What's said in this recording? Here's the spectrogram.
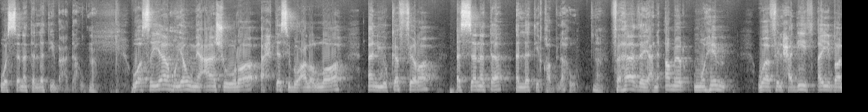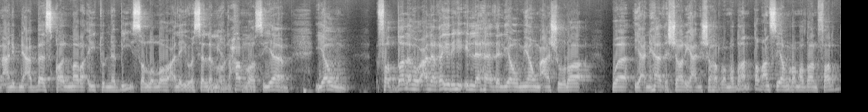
والسنة التي بعده نعم. وصيام يوم عاشوراء أحتسب على الله أن يكفر السنة التي قبله نعم. فهذا يعني أمر مهم وفي الحديث أيضا عن ابن عباس قال ما رأيت النبي صلى الله عليه وسلم يتحرى صيام يوم فضله على غيره إلا هذا اليوم يوم عاشوراء. ويعني هذا الشهر يعني شهر رمضان. طبعا صيام رمضان فرض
